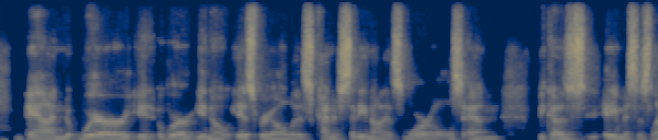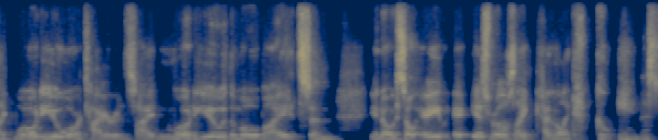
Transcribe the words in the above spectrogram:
Mm-hmm. and where it, where, you know, Israel is kind of sitting on its laurels and because Amos is like, woe to you, or Tyre and Sidon, woe to you, the Moabites. And, you know, so A- Israel is like, kind of like, go Amos,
